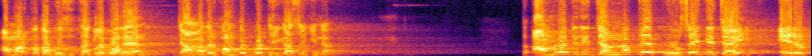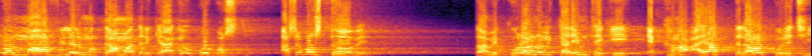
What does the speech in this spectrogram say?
আমার কথা বুঝতে থাকলে বলেন যে আমাদের গন্তব্য ঠিক আছে কিনা? তো আমরা যদি জান্নাতে পৌঁছাইতে চাই, এরকম মাহফিলের মধ্যে আমাদেরকে আগে উপর আসে বসতে হবে। তা আমি কোরআনুল করিম থেকে একখানা আয়াত তেলাওয়াত করেছি।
